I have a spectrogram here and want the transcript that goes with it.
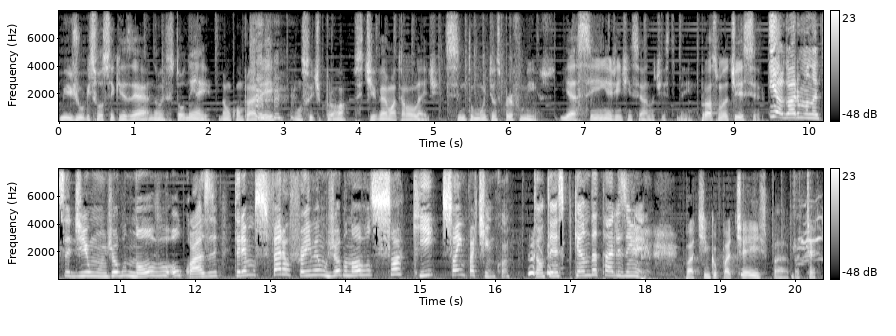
Me julgue se você quiser. Não estou nem aí. Não comprarei um Switch Pro se tiver uma tela OLED. Sinto muito uns perfuminhos. E assim a gente encerra a notícia também. Próxima notícia. E agora uma notícia de um jogo novo, ou quase. Teremos Fatal Frame, um jogo novo, só que só em Patinco. Então tem esse pequeno detalhezinho aí. Patinco, pachês, pa, pachete.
